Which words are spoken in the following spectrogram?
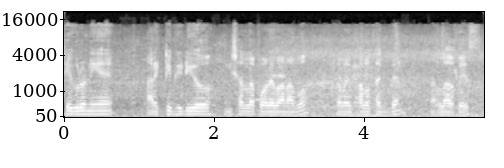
সেগুলো নিয়ে আরেকটি ভিডিও ইনশাল্লাহ পরে বানাবো। সবাই ভালো থাকবেন। আল্লাহ হাফেজ।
